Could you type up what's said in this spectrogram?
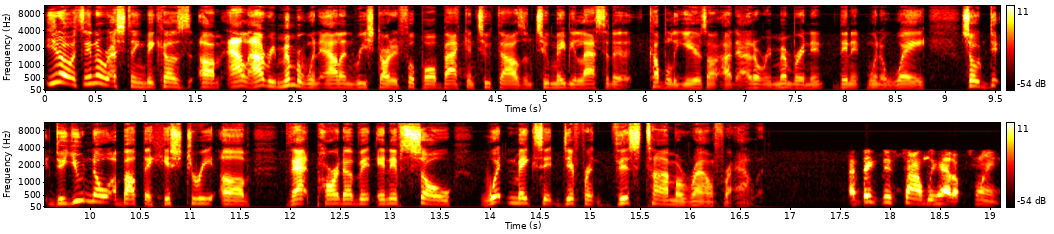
you know it's interesting because um, Allen. I remember when Allen restarted football back in 2002. Maybe lasted a couple of years. I, I don't remember, and it, then it went away. So, do, do you know about the history of that part of it? And if so, what makes it different this time around for Allen? I think this time we had a plan.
